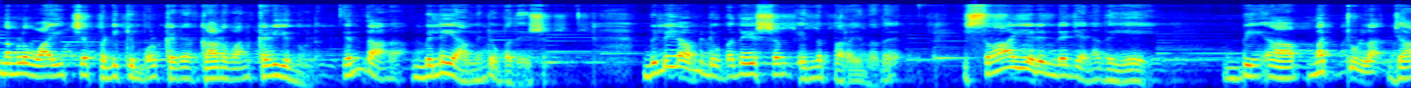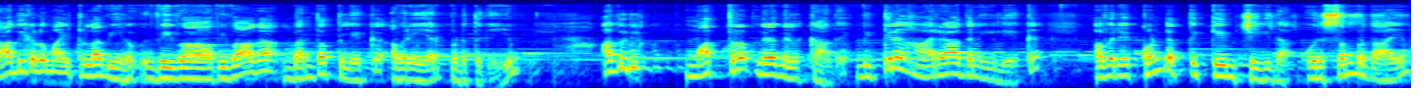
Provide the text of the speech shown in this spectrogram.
നമ്മൾ വായിച്ച് പഠിക്കുമ്പോൾ കാണുവാൻ കഴിയുന്നുണ്ട്. എന്താണ് ബിലയാമിന്റെ ഉപദേശം? ബിലയാമിന്റെ ഉപദേശം എന്ന് പറയുന്നത് ഇസ്രായേലിന്റെ ജനതയെ മറ്റുള്ള ജാതികളുമായിട്ടുള്ള വിവാ വിവാഹ ബന്ധത്തിലേക്ക് അവരെ ഏർപ്പെടുത്തുകയും അതിൽ മാത്രം നിലനിൽക്കാതെ വിഗ്രഹാരാധനയിലേക്ക് അവരെ കൊണ്ടെത്തിക്കുകയും ചെയ്ത ഒരു സമ്പ്രദായം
